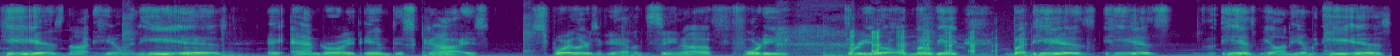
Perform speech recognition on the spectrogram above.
he is not human he is a android in disguise spoilers if you haven't seen a 43 year old movie but he is he is he is beyond human he is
